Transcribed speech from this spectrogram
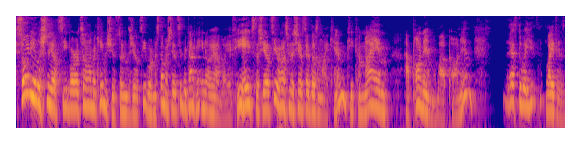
Tzibor, tzibor. Tzibor. If he hates the shliach tzibor, must be the shliach tzibor doesn't like him. Ki kamayim haponim la'ponim. That's the way life is.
